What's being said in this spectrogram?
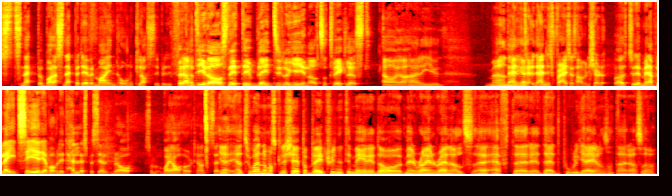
snäpp, bara snäppet över Mindhorn-klass i princip. Framtida avsnitt i Blade-trilogin alltså tveklöst. Ja, ja, herregud. Men... Den, jag, den franchise har väl kört, alltså, jag menar Blade-serien var väl inte heller speciellt bra, som vad jag har hört, jag har inte sett jag, jag tror ändå man skulle köpa Blade Trinity mer idag med Ryan Reynolds eh, efter Deadpool-grejen och sånt där. Alltså,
